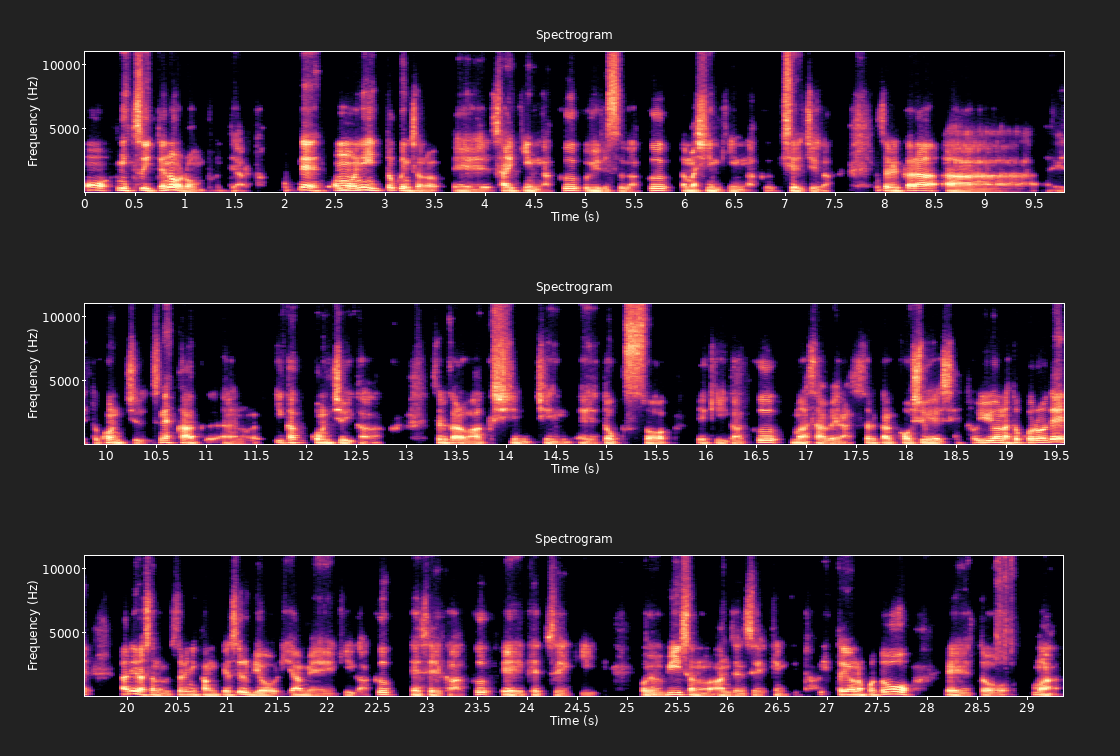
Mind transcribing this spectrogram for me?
をについての論文であると。で、主に特にその、えー、細菌学、ウイルス学、まあ、心筋学、寄生虫学、それからあ、えーと、昆虫ですね、科学あの医学、昆虫医科学、それからワクチン、えー、毒素、疫学、まあ、サーベランス、それから公衆衛生というようなところで、あるいはそのそれに関係する病理や免疫学、生化学、血液、およびその安全性研究といったようなことを、えーとまあ、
